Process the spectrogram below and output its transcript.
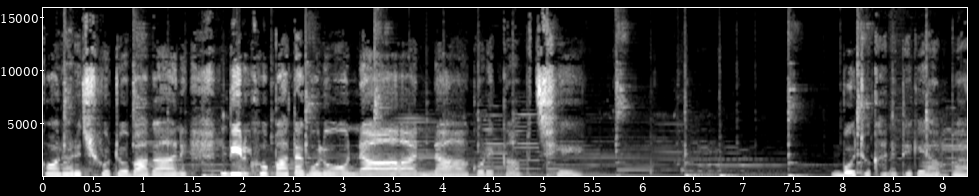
কলার ছোট বাগান, দীর্ঘ পাতাগুলো না না করে কাঁপছে। বৈঠকখানা থেকে আব্বা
